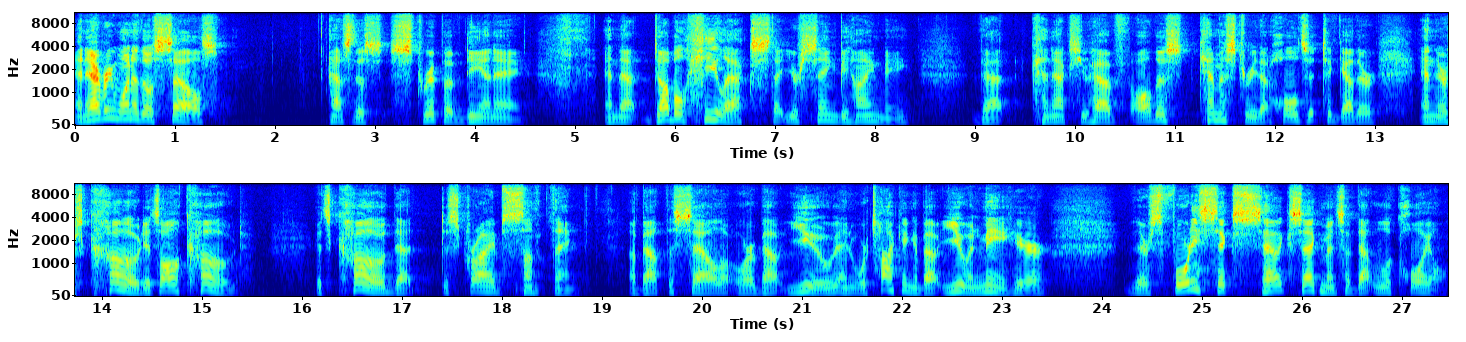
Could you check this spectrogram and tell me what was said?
And every one of those cells has this strip of DNA. And that double helix that you're seeing behind me that connects, you have all this chemistry that holds it together, and there's code. It's all code. It's code that describes something about the cell or about you, and we're talking about you and me here. There's 46 segments of that little coil.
